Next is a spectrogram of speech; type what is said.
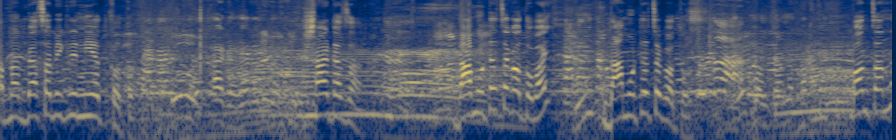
আপনার বেচা বিক্রি নিয়ত কত? ষাট হাজার। দাম উঠেছে কত ভাই? দাম উঠেছে কত? পঞ্চান্ন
